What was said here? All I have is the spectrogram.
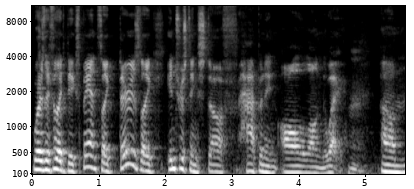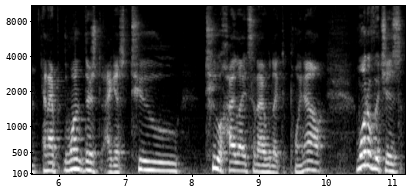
whereas I feel like the expanse like there is like interesting stuff happening all along the way um, and I the one there's I guess two two highlights that I would like to point out. One of which is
